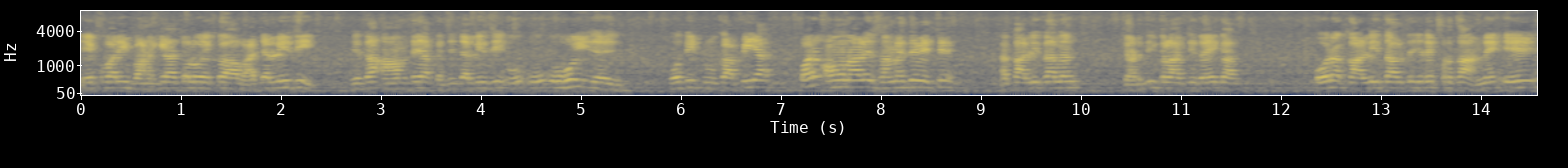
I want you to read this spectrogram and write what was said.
ਇੱਕ ਵਾਰੀ ਬਣ ਗਿਆ, ਚਲੋ ਇੱਕ ਹਵਾ ਚੱਲੀ ਸੀ, ਜਿੱਦਾਂ ਆਮ ਦੇ ਹੱਕ 'ਚ ਚੱਲੀ ਸੀ, ਉਹ, ਉਹ- ਹੀ ਉਹਦੀ ਟੂ ਕਾਪੀ ਆ। ਪਰ ਆਉਣ ਵਾਲੇ ਸਮੇਂ ਦੇ ਵਿੱਚ ਅਕਾਲੀ ਦਲ ਚੜ੍ਹਦੀ ਕਲਾ 'ਚ ਰਹੇਗਾ। ਔਰ ਅਕਾਲੀ ਦਲ ਦੇ ਜਿਹੜੇ ਪ੍ਰਧਾਨ ਨੇ, ਇਹ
